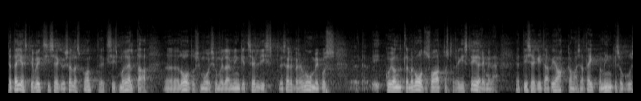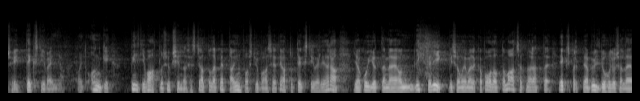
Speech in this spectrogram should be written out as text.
ja täiesti võiks isegi selles kontekstis mõelda äh, Loodusmuuseumile mingit sellist serveriruumi, kus äh, kui on, ütleme, loodusvaatluste registreerimine, et isegi ta ei pea hakkama seal täitma mingisuguseid tekstivälju, vaid ongi pildivaatlus üksinda, sest sealt tuleb metainfost juba see teatud tekstiväli ära. Ja kui ütleme, on lihtne liik, mis on võimalik ka poolautomaatselt määrata, ekspert peab üldjuhul ju selle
